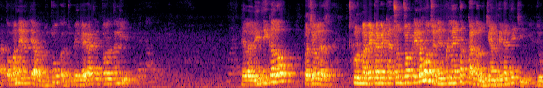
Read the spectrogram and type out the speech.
આ તો મને નથી આવડતું. શું કરશું બે ભેગા થઈને તોલ તલીએ પેલા લીટી કરો પછી ઓલા સ્કૂલમાં બેઠા બેઠા ચૂન ચોપડી રમો છો ને એને પેલા ટપકા કરો જ્યાં ભેગા થઈ છીએ જો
